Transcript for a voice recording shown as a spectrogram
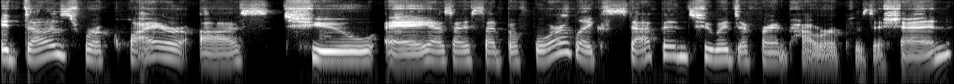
it does require us to a as i said before like step into a different power position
